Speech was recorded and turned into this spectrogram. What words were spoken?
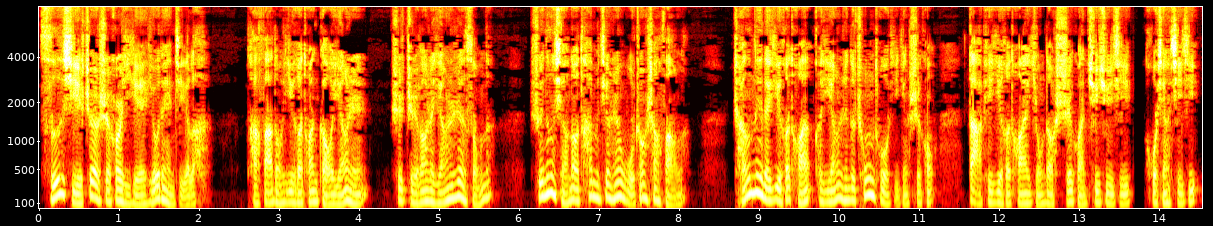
慈禧这时候也有点急了，他发动义和团搞洋人，是指望着洋人认怂呢。谁能想到他们竟然武装上访了？城内的义和团和洋人的冲突已经失控，大批义和团涌到使馆区聚集，互相袭击。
